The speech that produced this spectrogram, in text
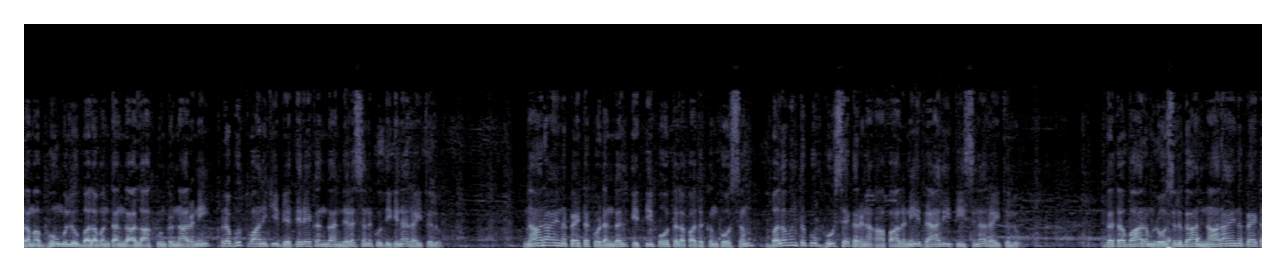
తమ భూములు బలవంతంగా లాక్కుంటున్నారని ప్రభుత్వానికి వ్యతిరేకంగా నిరసనకు దిగిన రైతులు. నారాయణపేట కొడంగల్ ఎత్తిపోతల పథకం కోసం బలవంతపు భూసేకరణ ఆపాలని ర్యాలీ తీసిన రైతులు. గత వారం రోజులుగా నారాయణపేట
